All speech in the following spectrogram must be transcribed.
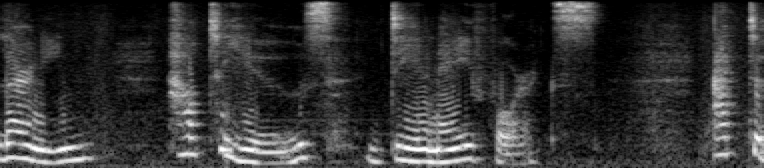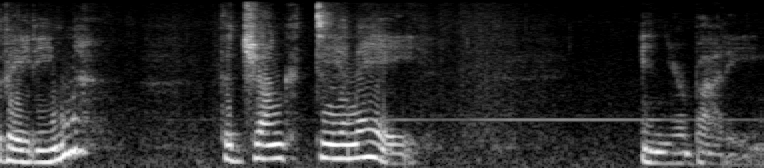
learning how to use DNA forks, activating the junk DNA in your body.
